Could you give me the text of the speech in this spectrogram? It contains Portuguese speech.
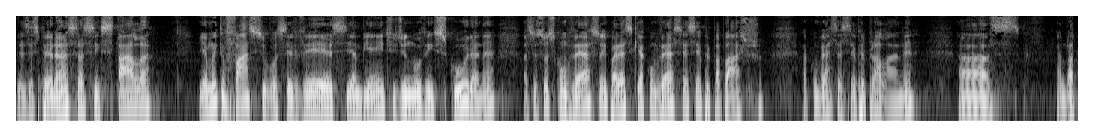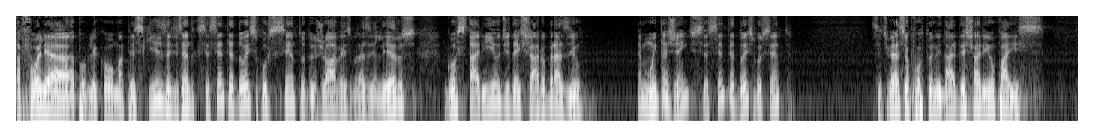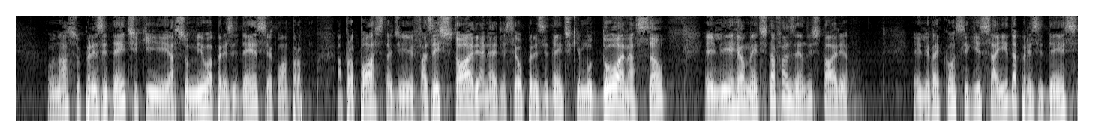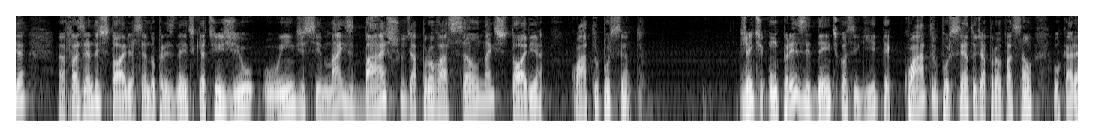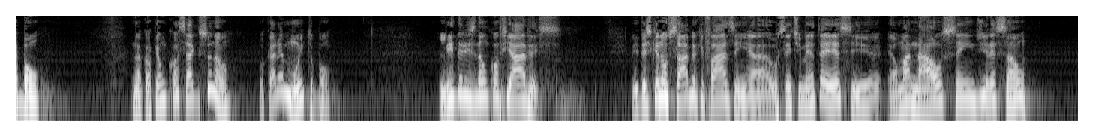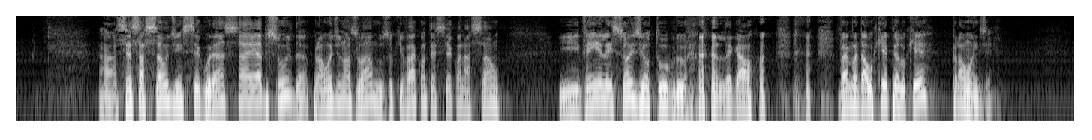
Desesperança se instala e é muito fácil você ver esse ambiente de nuvem escura, né? As pessoas conversam e parece que a conversa é sempre para baixo, a conversa é sempre para lá, né? As, a Datafolha publicou uma pesquisa dizendo que 62% dos jovens brasileiros gostariam de deixar o Brasil. É muita gente, 62%. Se tivesse oportunidade, deixariam o país. O nosso presidente, que assumiu a presidência com a, pro, a proposta de fazer história, né, de ser o presidente que mudou a nação, ele realmente está fazendo história. Ele vai conseguir sair da presidência fazendo história, sendo o presidente que atingiu o índice mais baixo de aprovação na história, 4%. Gente, um presidente conseguir ter 4% de aprovação, o cara é bom. Não é qualquer um que consegue isso, não. O cara é muito bom. Líderes não confiáveis. Líderes que não sabem o que fazem. Ah, o sentimento é esse: é uma nau sem direção. A sensação de insegurança é absurda. Para onde nós vamos? O que vai acontecer com a nação? E vem eleições em outubro. Legal. Vai mandar o quê pelo quê? Para onde?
